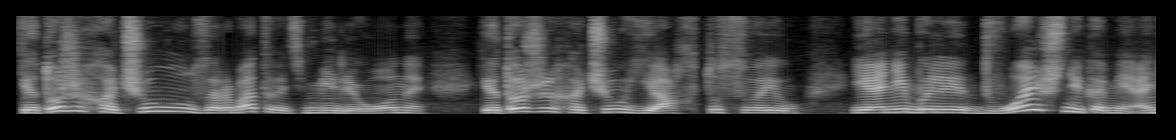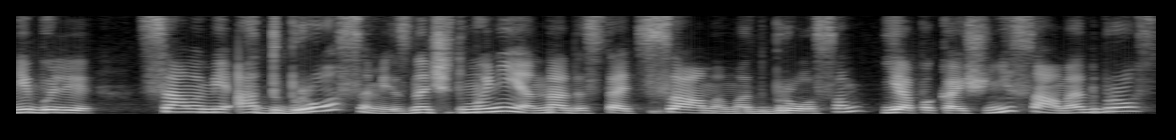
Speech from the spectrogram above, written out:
я тоже хочу зарабатывать миллионы, я тоже хочу яхту свою. И они были двоечниками, они были самыми отбросами, значит, мне надо стать самым отбросом. Я пока еще не самый отброс.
